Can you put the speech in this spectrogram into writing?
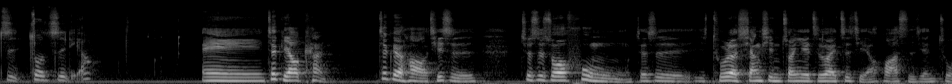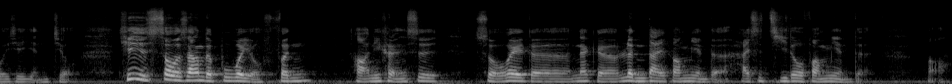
治做治疗？诶，这个要看。这个哈，其实就是说，父母就是除了相信专业之外，自己要花时间做一些研究。其实受伤的部位有分，好，你可能是所谓的那个韧带方面的，还是肌肉方面的，好。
